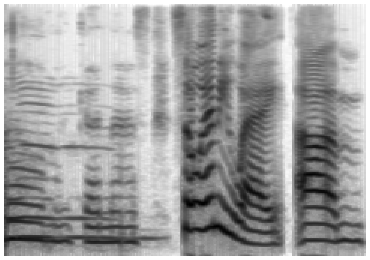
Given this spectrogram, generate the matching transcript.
Oh my goodness. So anyway, um,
